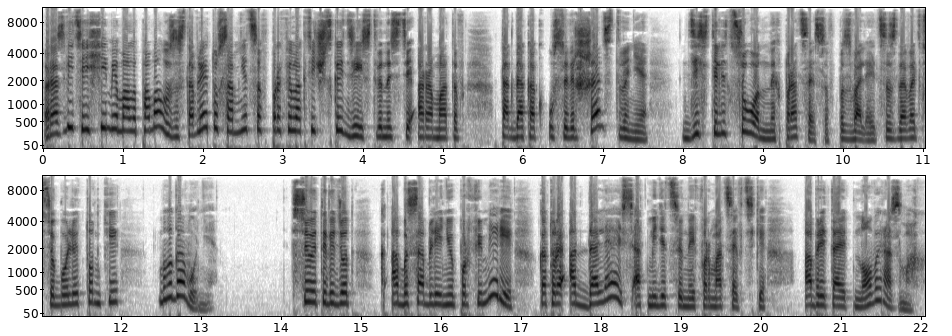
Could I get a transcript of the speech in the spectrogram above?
Развитие химии мало-помалу заставляет усомниться в профилактической действенности ароматов, тогда как усовершенствование дистилляционных процессов позволяет создавать все более тонкие благовония. Все это ведет к обособлению парфюмерии, которая, отдаляясь от медицины и фармацевтики, обретает новый размах.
